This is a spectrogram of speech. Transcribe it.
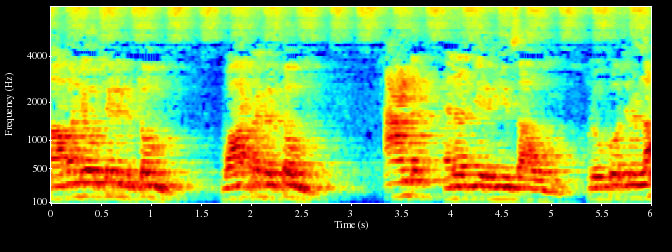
കാർബൺ ഡൈ ഓക്സൈഡ് കിട്ടും. വാട്ടർ കിട്ടും. ആൻഡ് എനർജി റിലീസ് ആവും. ഗ്ലൂക്കോസിനുള്ള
